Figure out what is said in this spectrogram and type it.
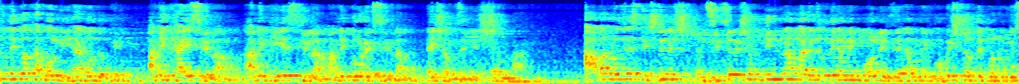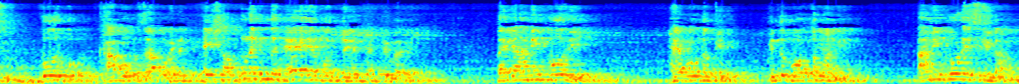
যদি কথা বলি হ্যাঁ বোধকে আমি খাইছিলাম, আমি গিয়েছিলাম, আমি করেছিলাম, এইসব জিনিস। আবার ওই যে সিচুয়েশন তিন নাম্বারে যদি আমি বলি যে আমি ভবিষ্যতে কোনো কিছু করব, খাব, যাব, এটা এই সবগুলো কিন্তু হ্যাঁ এর মধ্যে থাকতে পারে। তাইলে আমি করি। হ্যাঁ বোধকে কিন্তু বর্তমানে আমি করেছিলাম।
